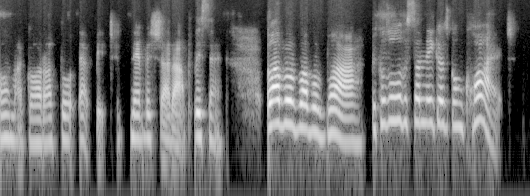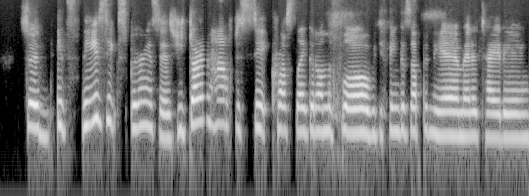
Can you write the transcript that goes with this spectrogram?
oh my god i thought that bitch had never shut up listen blah blah blah blah blah because all of a sudden ego's gone quiet so it's these experiences. You don't have to sit cross legged on the floor with your fingers up in the air, meditating,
